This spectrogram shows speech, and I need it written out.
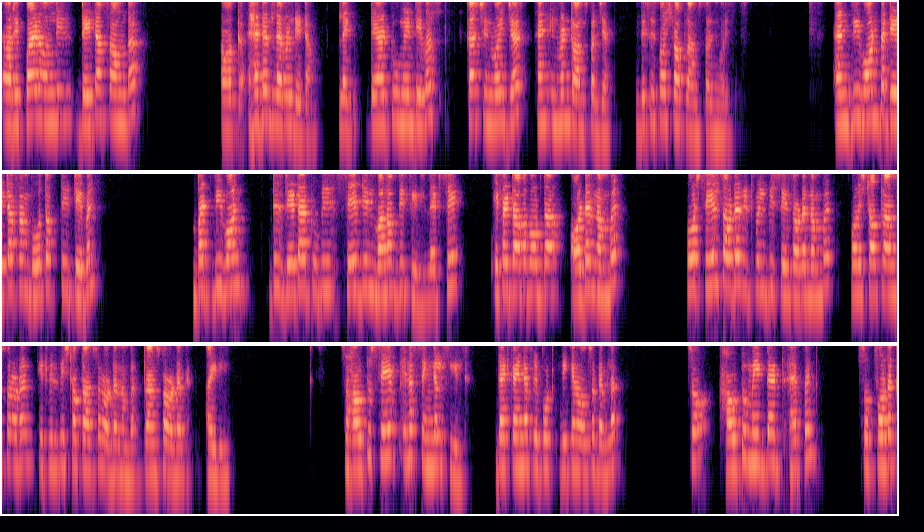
uh, required only data from the uh, header level data. Like there are two main tables, cust invoice jar and invent transfer jar. This is for stock transfer invoices. And we want the data from both of the table. But we want this data to be saved in one of the fields. Let's say if I talk about the order number, for sales order, it will be sales order number. For stock transfer order, it will be stock transfer order number, transfer order ID. So how to save in a single field? That kind of report we can also develop. So how to make that happen? So for the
